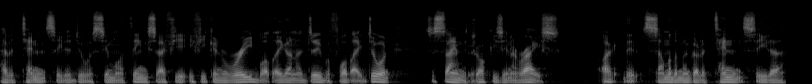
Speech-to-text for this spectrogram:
have a tendency to do a similar thing. So if you if you can read what they're going to do before they do it, it's the same with jockeys in a race. I, some of them have got a tendency to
